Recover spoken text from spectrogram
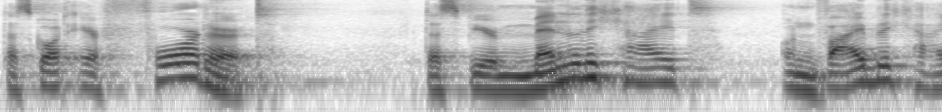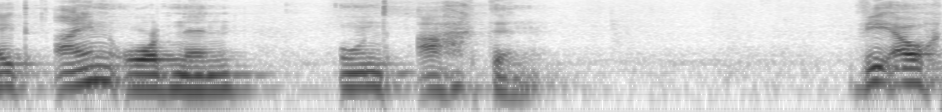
dass Gott erfordert, dass wir Männlichkeit und Weiblichkeit einordnen und achten. Wie auch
